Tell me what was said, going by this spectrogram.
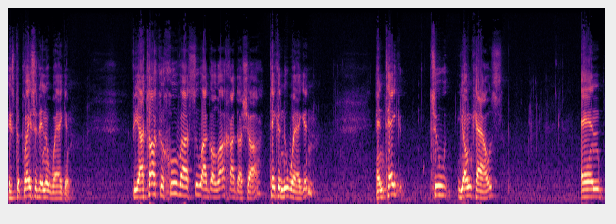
is to place it in a wagon. Take a new wagon and take two young cows and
